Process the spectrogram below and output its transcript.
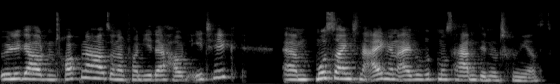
öliger Haut und trockener Haut, sondern von jeder Hautethik. Ähm, musst du eigentlich einen eigenen Algorithmus haben, den du trainierst.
